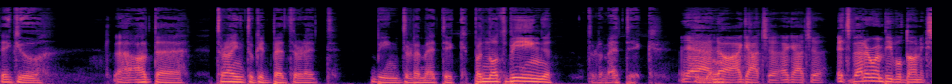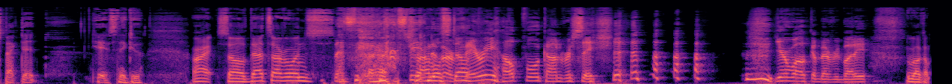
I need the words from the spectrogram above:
Thank you. Uh, I'll uh, trying to get better at being dramatic, but not being dramatic. Yeah, no, I gotcha. I gotcha. It's better when people don't expect it. Yes, thank you. All right, so that's everyone's. That's the, uh, that's the end of our stuff. very helpful conversation. You're welcome, everybody. You're welcome.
